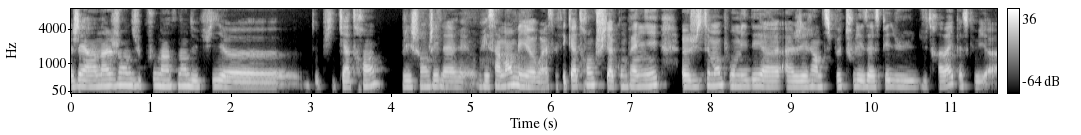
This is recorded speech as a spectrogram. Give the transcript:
J'ai un agent du coup maintenant depuis euh, depuis quatre ans. J'ai changé récemment, mais voilà, ça fait quatre ans que je suis accompagnée justement pour m'aider à, à, gérer un petit peu tous les aspects du, du travail parce qu'il y a,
